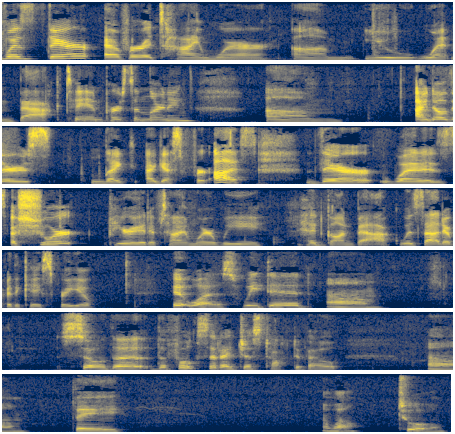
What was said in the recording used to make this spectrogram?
was there ever a time where um, you went back to in person learning? Um, I know there's, like, I guess for us, there was a short period of time where we had gone back. Was that ever the case for you? It was. We did. Um, so the the folks that I just talked about, um, they, oh, well, two of them,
